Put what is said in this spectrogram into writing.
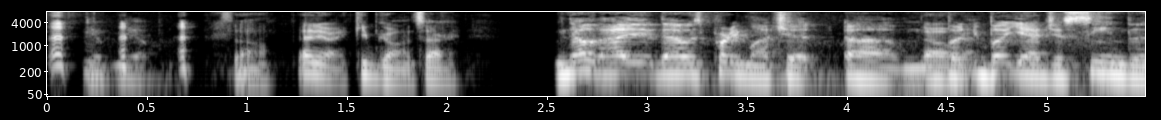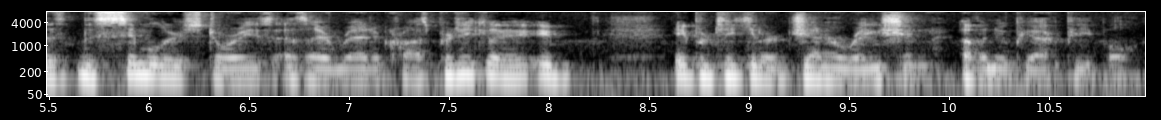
yep, yep. So anyway, keep going. Sorry. No, that that was pretty much it. Um, Okay. But but yeah, just seeing the the similar stories as I read across, particularly a, a particular generation of Inupiaq people.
